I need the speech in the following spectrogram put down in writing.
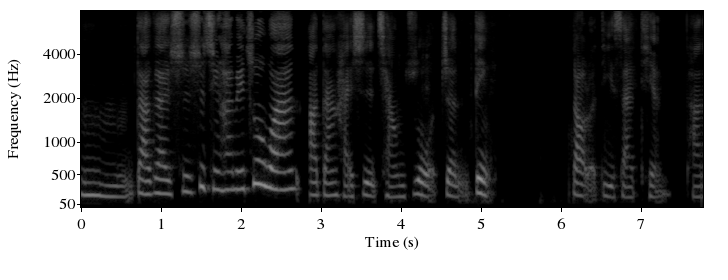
嗯，大概是事情还没做完。阿丹还是强作镇定。到了第三天。他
